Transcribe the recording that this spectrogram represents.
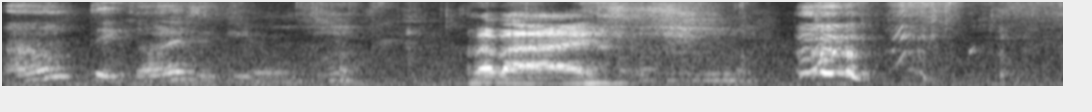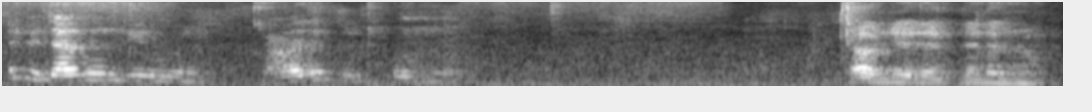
I don't take unless you give him. Bye bye. If it doesn't give me, I'll let it go no. How did you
